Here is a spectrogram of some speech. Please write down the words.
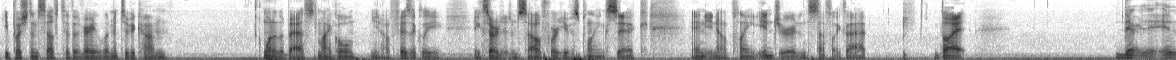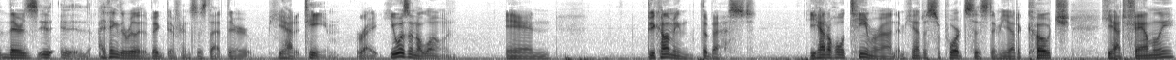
he pushed himself to the very limit to become one of the best. Michael, you know, physically exerted himself where he was playing sick and you know playing injured and stuff like that. But there there's I think the really the big difference is that there he had a team, right? He wasn't alone in becoming the best. He had a whole team around him. He had a support system. He had a coach. He had family,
